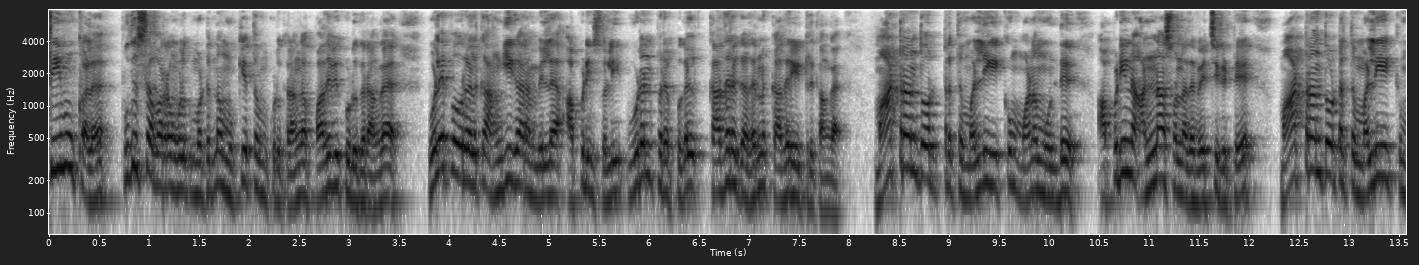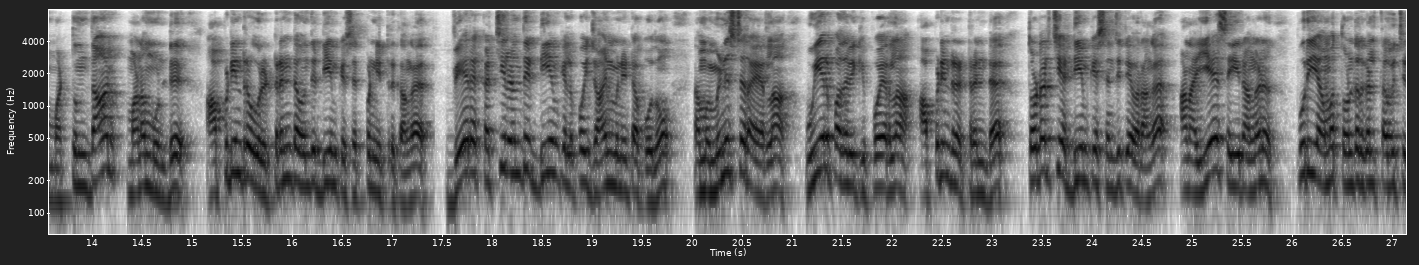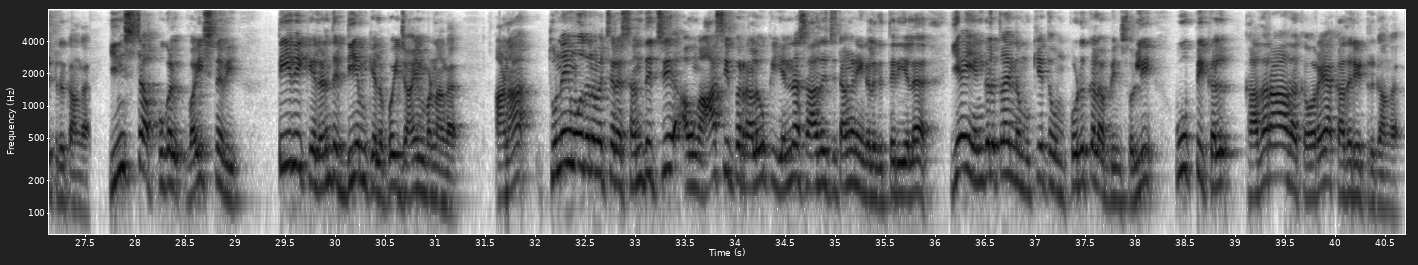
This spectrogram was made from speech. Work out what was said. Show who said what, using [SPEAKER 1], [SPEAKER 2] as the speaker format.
[SPEAKER 1] திமுகவில் புதுசாக வர்றவங்களுக்கு மட்டும்தான் முக்கியத்துவம் கொடுக்குறாங்க பதவி கொடுக்குறாங்க. உழைப்பவர்களுக்கு அங்கீகாரம் இல்லை அப்படின்னு சொல்லி உடன்பிறப்புகள் கதறு கதர்னு கதறிட்டு இருக்காங்க. மாற்றாந்தோட்டத்து மல்லிகைக்கும் மனம் உண்டு அப்படின்னு அண்ணா சொன்னதை வச்சுக்கிட்டு மாற்றாந்தோட்டத்து மல்லிகைக்கு மட்டும்தான் மனம் உண்டு அப்படின்ற ஒரு ட்ரெண்டை வந்து டிஎம்கே செட் பண்ணிட்டு இருக்காங்க. வேற கட்சியிலேருந்து டிஎம்கேல போய் ஜாயின் பண்ணிட்டா போதும். நம்ம மினிஸ்டர் ஆயிரலாம் உயர் பதவிக்கு போயிடலாம் அப்படின்ற ட்ரெண்டை தொடர்ச்சியாக டிஎம்கே செஞ்சுட்டே வராங்க. ஆனால் ஏன் செய்கிறாங்கன்னு புரியாமல் தொண்டர்கள் தவிச்சிட்டு இருக்காங்க. இன்ஸ்டா புகழ் வைஷ்ணவி டிவிகேலேருந்து டிஎம்கேல போய் ஜாயின் பண்ணாங்க. ஆனால் துணை முதலமைச்சரை சந்தித்து அவங்க ஆசை பெற அளவுக்கு என்ன சாதிச்சிட்டாங்கன்னு எங்களுக்கு தெரியல. ஏன் எங்களுக்கெல்லாம் இந்த முக்கியத்துவம் கொடுக்கல அப்படின்னு சொல்லி ஊப்பிக்கள் கதறாத குறையாக கதறிட்டு இருக்காங்க.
